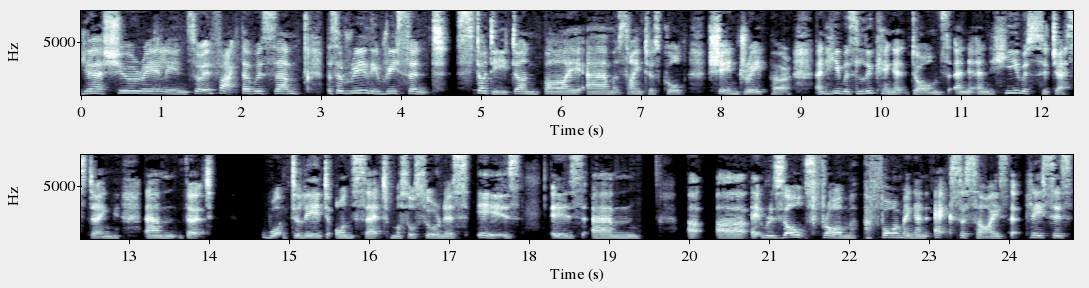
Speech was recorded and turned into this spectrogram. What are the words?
Yeah, sure, Aileen. So in fact, there was, um, there's a really recent study done by, um, a scientist called Shane Draper, and he was looking at DOMS and, and he was suggesting, um, that what delayed onset muscle soreness is, is, um, uh, it results from performing an exercise that places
